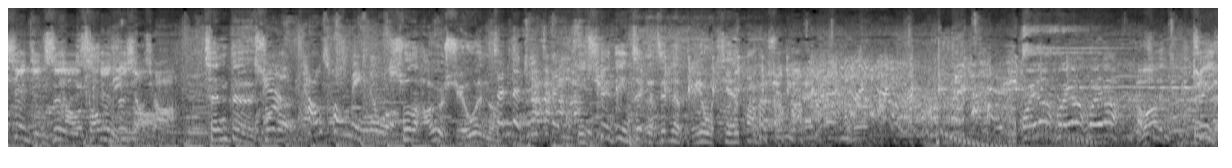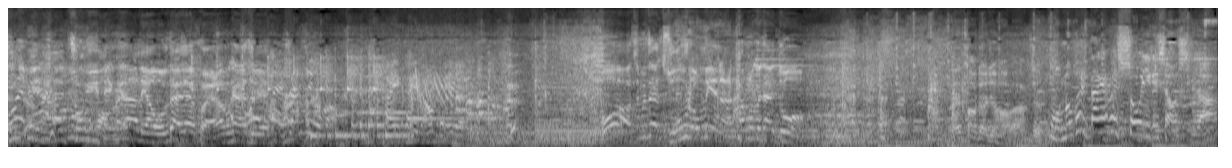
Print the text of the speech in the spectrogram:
陷阱是好聪明小乔，真的说的超聪明的我，说的好有学问哦，真的就是这个意思。你确定这个真的不用先放在水里？毁了毁了毁了，好不好？所这边才终于边跟他聊，我们再再回来，我们看看这边。相信我，可以可以 OK 的。哇，这边在煮乌龙面呢，汤会不会太多？正倒掉就好了。这我们会大概会收一个小时啊。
